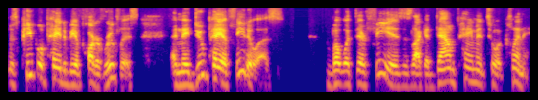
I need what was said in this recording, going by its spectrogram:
is people pay to be a part of Ruthless and they do pay a fee to us. But what their fee is is like a down payment to a clinic.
